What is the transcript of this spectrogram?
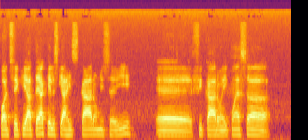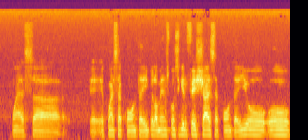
pode ser que até aqueles que arriscaram nisso aí é, ficaram aí com essa com essa é, com essa conta aí, pelo menos conseguiram fechar essa conta aí ou, ou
